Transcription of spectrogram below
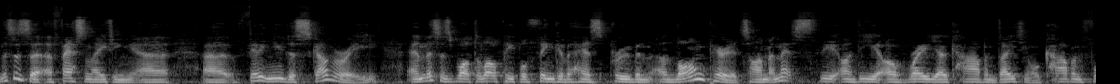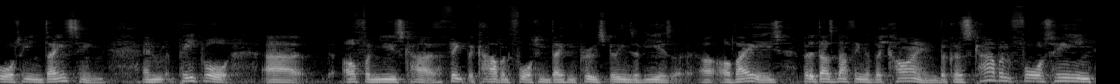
This is a, a fascinating, uh, uh, fairly new discovery, and this is what a lot of people think of has proven a long period of time, and that's the idea of radiocarbon dating or carbon-14 dating. And people uh, often use I think that carbon-14 dating proves billions of years uh, of age, but it does nothing of the kind because carbon-14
